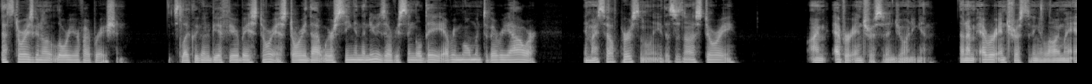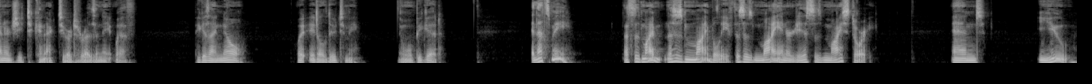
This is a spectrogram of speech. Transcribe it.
that story is going to lower your vibration. It's likely going to be a fear based story, a story that we're seeing in the news every single day, every moment of every hour. And myself personally, this is not a story I'm ever interested in joining in that I'm ever interested in allowing my energy to connect to or to resonate with because I know what it'll do to me. It won't be good. And that's me. This is my this is my belief. This is my energy. This is my story. And you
